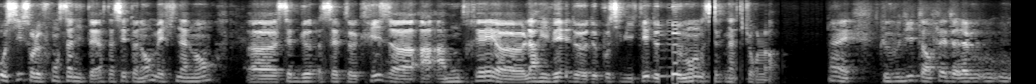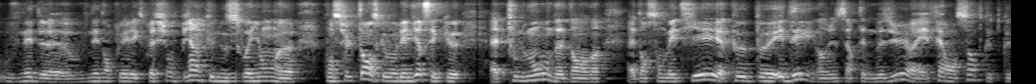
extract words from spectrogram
aussi sur le front sanitaire. C'est assez étonnant, mais finalement, cette, cette crise a, a montré l'arrivée de, de possibilités de demandes de cette nature-là. Ouais, ce que vous dites en fait, là, vous, venez de vous venez d'employer l'expression bien que nous soyons euh, consultants. Ce que vous voulez dire, c'est que euh, tout le monde dans dans son métier peut peut aider dans une certaine mesure et faire en sorte que que,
